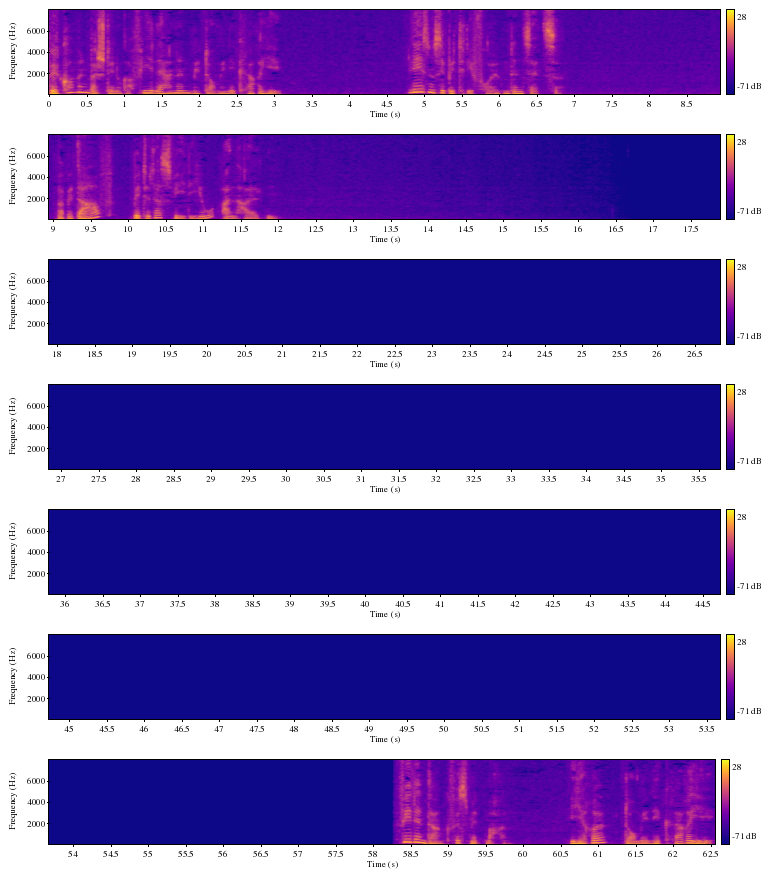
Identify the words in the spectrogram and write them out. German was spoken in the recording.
Willkommen bei Stenografie lernen mit Dominique Larrier. Lesen Sie bitte die folgenden Sätze. Bei Bedarf bitte das Video anhalten. Vielen Dank fürs Mitmachen. Ihre Dominique Larrier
